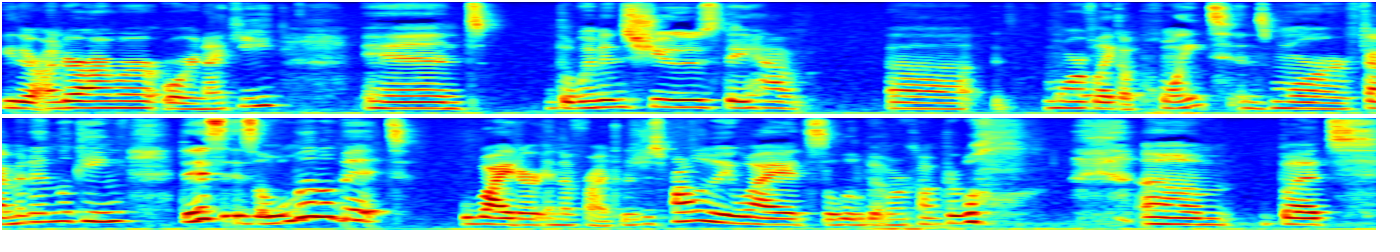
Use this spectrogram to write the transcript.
either Under Armour or Nike, and the women's shoes they have uh, more of like a point and it's more feminine looking. This is a little bit wider in the front, which is probably why it's a little bit more comfortable. um, but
